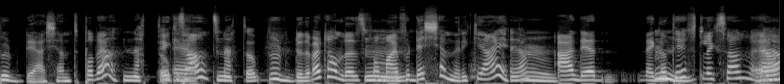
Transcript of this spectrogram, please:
Burde jeg kjent på det? Nettopp. Ikke sant? Nettopp. Burde det vært annerledes for meg? For det kjenner ikke jeg. Ja. Er det negativt, liksom? Ja. Ja.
